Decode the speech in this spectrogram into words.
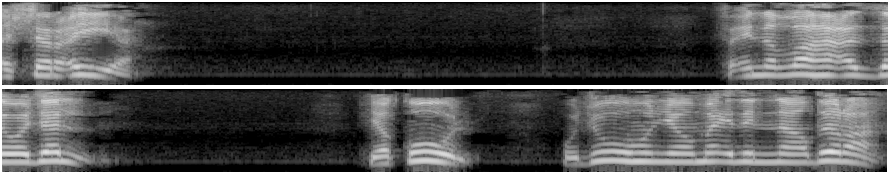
الشرعية. فإن الله عز وجل يقول وجوه يومئذ ناظرة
